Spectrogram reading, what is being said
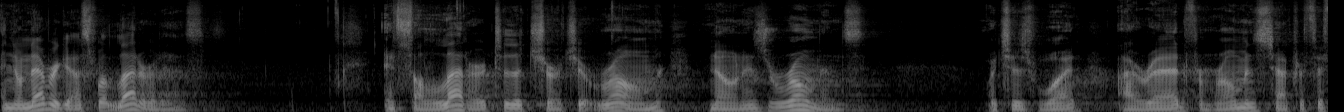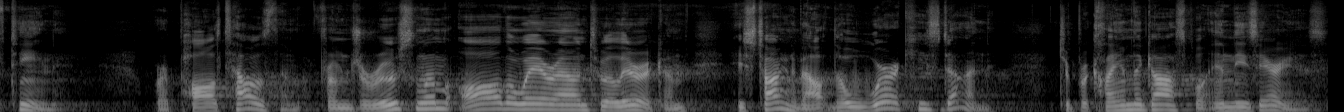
And you'll never guess what letter it is. It's a letter to the church at Rome known as Romans, which is what I read from Romans chapter 15, where Paul tells them from Jerusalem all the way around to Illyricum, he's talking about the work he's done to proclaim the gospel in these areas.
